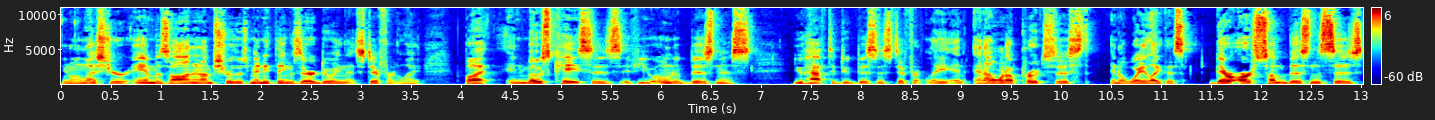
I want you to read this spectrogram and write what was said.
you know, unless you're Amazon, and I'm sure there's many things they're doing that's differently. But in most cases, if you own a business, you have to do business differently. And, and I want to approach this in a way like this. There are some businesses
